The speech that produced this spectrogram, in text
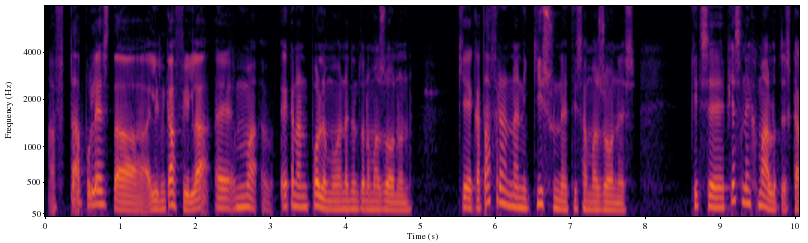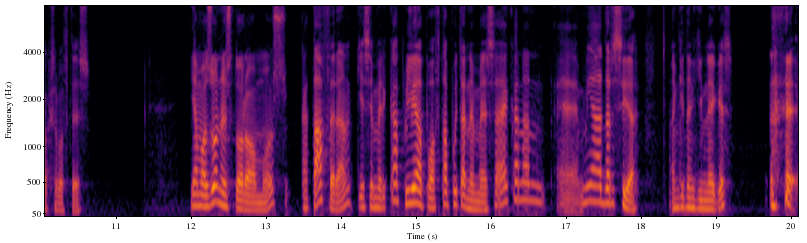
Αυτά που λες τα ελληνικά φύλλα ε, έκαναν πόλεμο εναντίον των Αμαζόνων και κατάφεραν να νικήσουν τις Αμαζόνες και τις ε, πιάσανε εχμάλωτες κάποιες από αυτές. Οι Αμαζόνες τώρα όμως κατάφεραν και σε μερικά πλοία από αυτά που ήταν μέσα έκαναν ε, μια ανταρσία. αν και ήταν γυναίκε.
